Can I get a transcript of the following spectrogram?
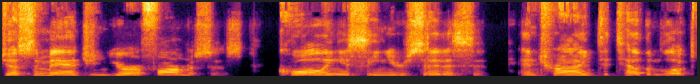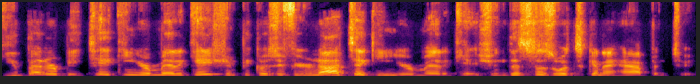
Just imagine you're a pharmacist calling a senior citizen and trying to tell them, look, you better be taking your medication because if you're not taking your medication, this is what's going to happen to you.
